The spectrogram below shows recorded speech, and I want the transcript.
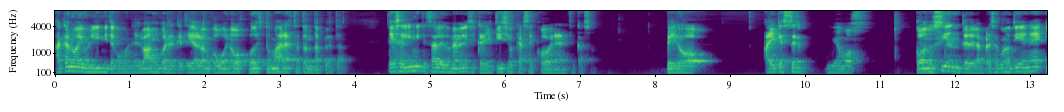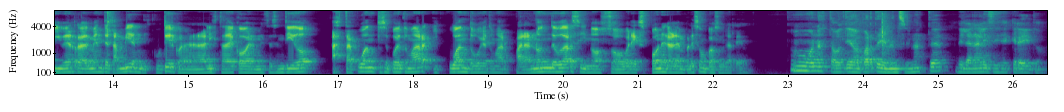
acá no hay un límite como en el banco en el que te diga el banco, bueno, vos podés tomar hasta tanta plata. Ese límite sale de un análisis crediticio que hace Cohen en este caso. pero hay que ser, digamos, consciente de la empresa que uno tiene y ver realmente también, discutir con el analista de Cohen en este sentido, hasta cuánto se puede tomar y cuánto voy a tomar para no endeudarse y no sobreexponer a la empresa un posible riesgo. Muy buena esta última parte que mencionaste del análisis de crédito,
